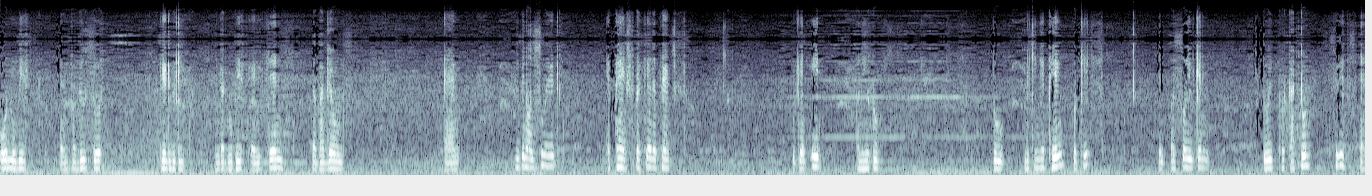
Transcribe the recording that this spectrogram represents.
own movies and produce your creativity in that movies and change the backgrounds and you can also add effects special effects you can add on YouTube to making a film for kids. And also you can do it for cartoon series and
